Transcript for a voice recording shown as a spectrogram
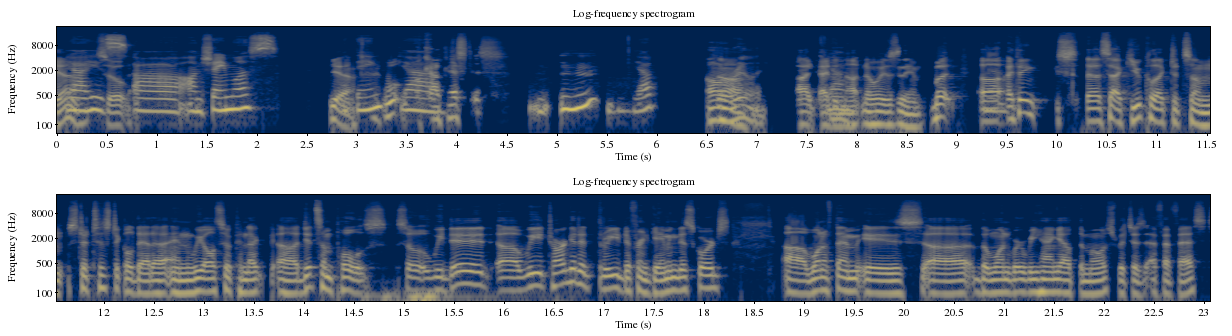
Yeah. Yeah, he's so. uh, on Shameless. Yeah. I think. Well, yeah. Cal Kestis? Mm-hmm. Yep. Oh, uh, really? I, I yeah. did not know his name, but uh, yeah. I think uh, Zach, you collected some statistical data, and we also connect uh, did some polls. So we did uh, we targeted three different gaming discords. Uh, one of them is uh, the one where we hang out the most, which is FFS.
